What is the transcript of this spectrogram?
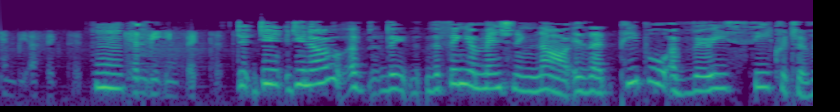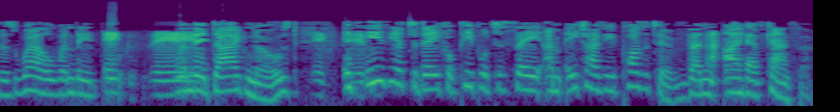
can be affected, Mm. can be infected. Do, do, you- do you know uh, the the thing you're mentioning now is that people are very secretive as well when they Exactly. when they're diagnosed. It's easier today for people to say I'm HIV positive than I have cancer.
